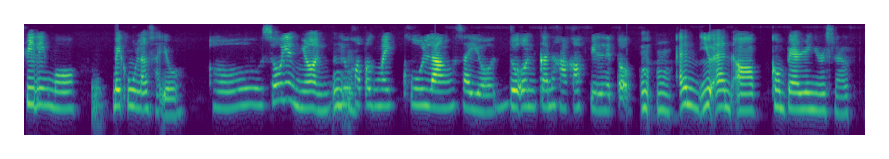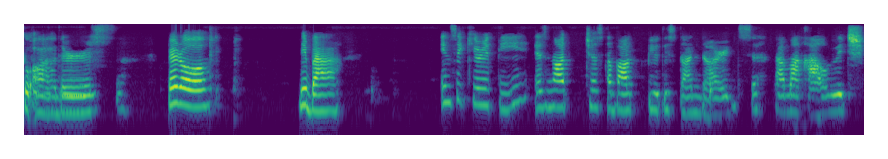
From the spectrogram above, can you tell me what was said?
feeling mo may kulang sa'yo. Oh, so yun yun. Mm-mm. Yung kapag may kulang sa'yo, doon ka nakaka-feel nito. Mm-mm. And you end up comparing yourself to others. Pero, di ba? Insecurity is not just about beauty standards. Tama ka, which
